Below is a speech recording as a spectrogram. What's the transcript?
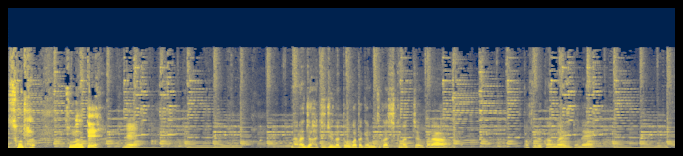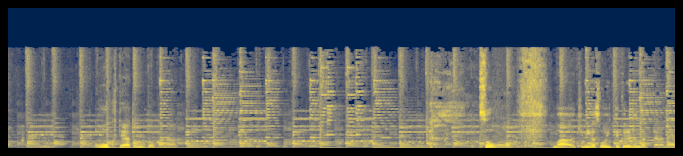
そうだよ。そんなだってね7080になって大型犬難しくなっちゃうから、まあ、それ考えるとね多くてあと2頭かな。そう？まあ君がそう言ってくれるんだったらね。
